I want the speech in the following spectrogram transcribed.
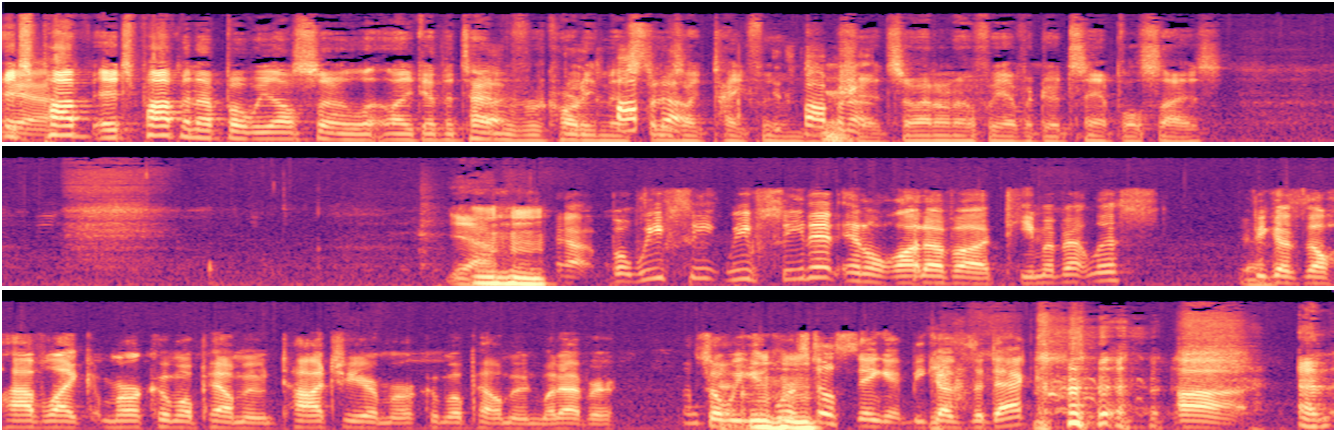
it's Yeah. pop it's popping up, but we also like at the time of recording this, there's up. like typhoons It's and shit. up. So I don't know if we have a good sample size. Yeah, Mhm. yeah, but we've seen we've seen it in a lot of uh, team event lists Yeah. because they'll have like Murakumo Pale Moon Tachi or Murakumo Pale Moon whatever. So we Okay. we're still seeing it because the deck uh, and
